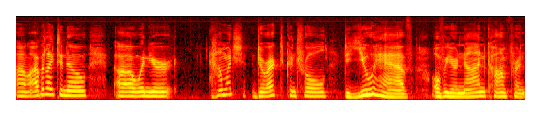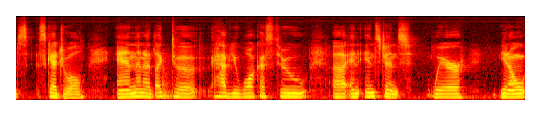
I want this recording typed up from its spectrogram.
Um, I would like to know uh, when you're, how much direct control do you have over your non-conference schedule? And then I'd like to have you walk us through uh, an instance where, you know,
